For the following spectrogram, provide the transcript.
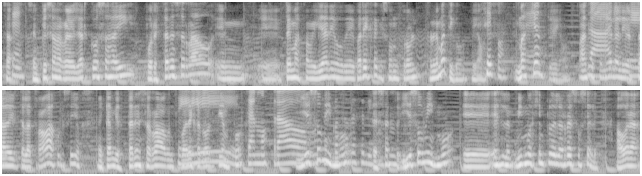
O sea, Sí. se empiezan a revelar cosas ahí por estar encerrados en eh, temas familiares o de pareja que son prob- problemáticos, digamos. Sí, po, Más sí. que antes, digamos. Antes Claro, tenías la libertad de irte al trabajo, qué sé yo. En cambio, estar encerrado con tu pareja todo el tiempo. se han mostrado Y eso mismo, cosas de ese tipo. exacto, y eso mismo eh, es el mismo ejemplo de las redes sociales. Ahora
